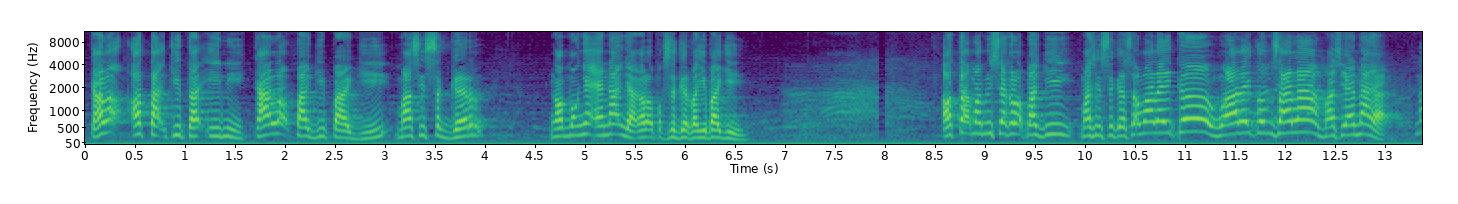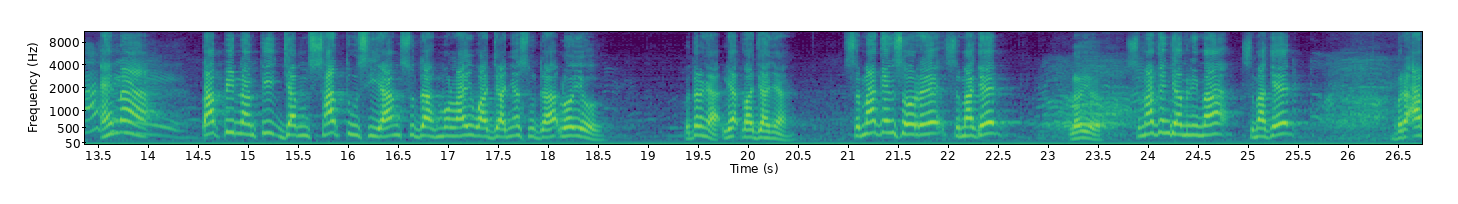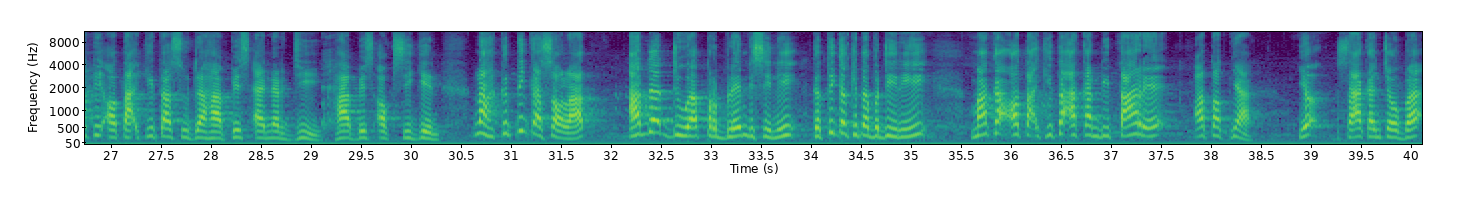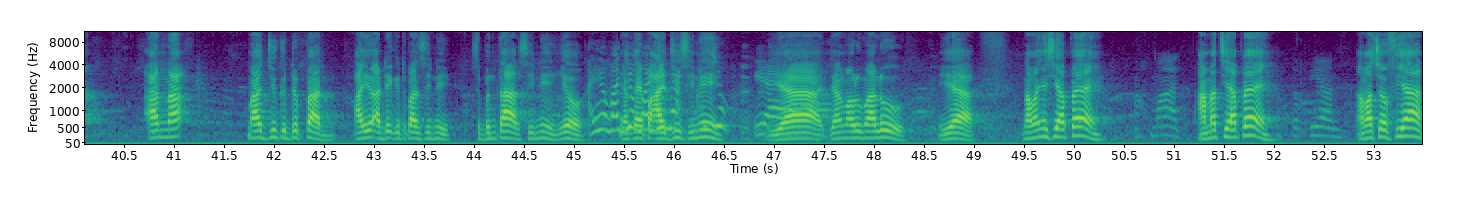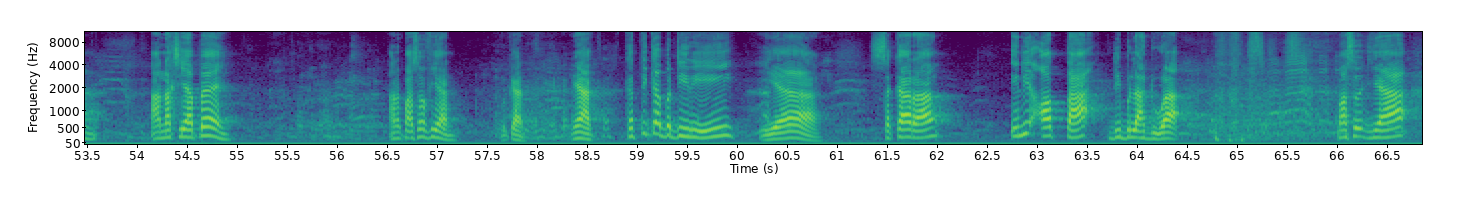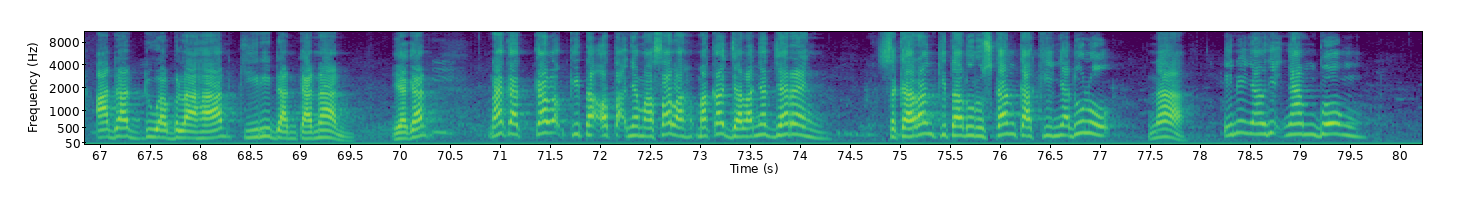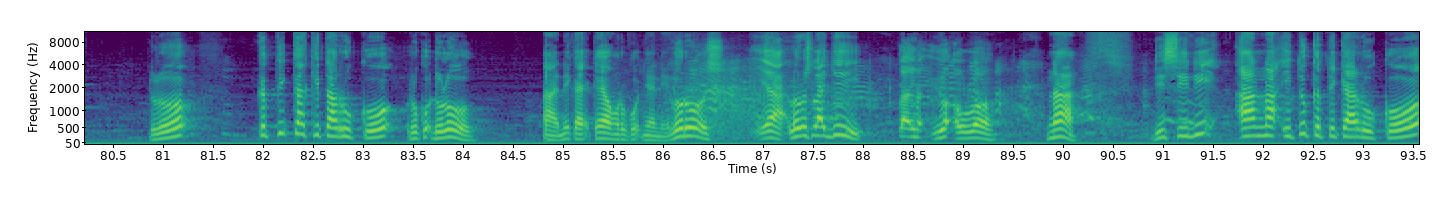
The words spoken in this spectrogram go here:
Kalau otak kita ini kalau pagi-pagi masih segar, ngomongnya enak nggak kalau segar pagi-pagi? Otak manusia kalau pagi masih segar, Assalamualaikum, Waalaikumsalam, masih enak nggak? Masih. Enak. Tapi nanti jam 1 siang sudah mulai wajahnya sudah loyo. Betul nggak? Lihat wajahnya. Semakin sore semakin loyo. Semakin jam 5 semakin berarti otak kita sudah habis energi, habis oksigen. Nah, ketika sholat ada dua problem di sini. Ketika kita berdiri, maka otak kita akan ditarik ototnya. Yuk, saya akan coba anak maju ke depan. Ayo adik ke depan sini. Sebentar sini, yuk. Ayo, maju, Yang kayak Pak maju, Haji maju. sini. Iya. Iya, jangan malu-malu. Iya. Namanya siapa? Ahmad, Ahmad siapa? Sofian, Ahmad Sofian. Anak siapa? Anak Pak Sofian? Bukan. Ya, ketika berdiri, ya. Sekarang ini otak dibelah dua. Maksudnya ada dua belahan kiri dan kanan, ya kan? Nah, ka- kalau kita otaknya masalah, maka jalannya jereng. Sekarang kita luruskan kakinya dulu. Nah, ini nyam- nyambung. Dulu, ketika kita ruku, ruku dulu. Nah, ini kayak keong rukuknya nih. Lurus. Ya, lurus lagi. Ya Allah. Nah, di sini anak itu ketika ruku,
